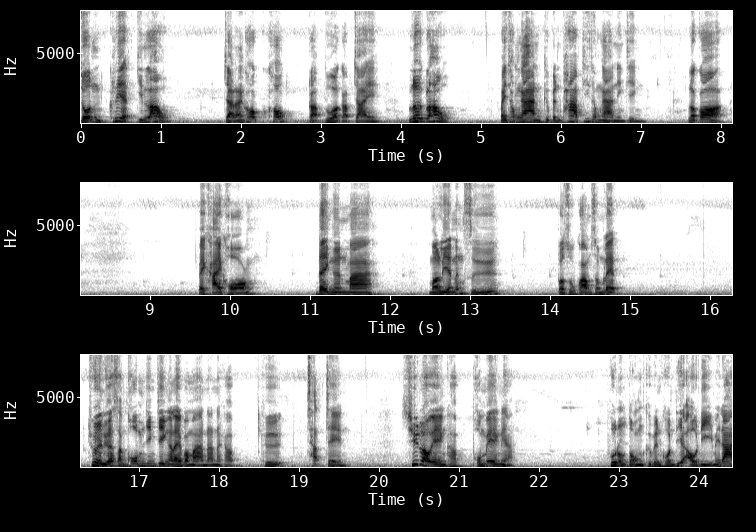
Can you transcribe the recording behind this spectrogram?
จนเครียดกินเหล้าจากนั้นเขาเขากลับตัวกลับใจเลิกเหล้าไปทำงานคือเป็นภาพที่ทำงานจริง ๆ แล้วก็ไปขายของได้เงินมามาเรียนหนังสือประสบความสำเร็จ ช่วยเหลือสังคมจริง ๆ อะไรประมาณนั้นนะครับ คือชัดเจนชีวิตเราเองครับ ผมเองเนี่ย พูดตรงๆ คือเป็นคนที่เอาดีไม่ได้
